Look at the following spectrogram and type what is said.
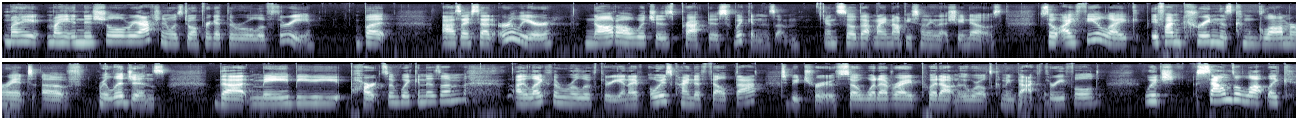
my my initial reaction was don't forget the rule of three. But as I said earlier, not all witches practice Wiccanism. And so that might not be something that she knows. So I feel like if I'm creating this conglomerate of religions that may be parts of Wiccanism, I like the rule of three. And I've always kind of felt that to be true. So whatever I put out into the world is coming back threefold, which sounds a lot like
